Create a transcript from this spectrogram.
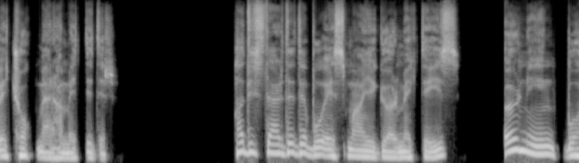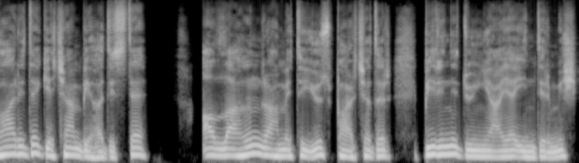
ve çok merhametlidir. Hadislerde de bu esmayı görmekteyiz. Örneğin Buhari'de geçen bir hadiste Allah'ın rahmeti yüz parçadır, birini dünyaya indirmiş,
